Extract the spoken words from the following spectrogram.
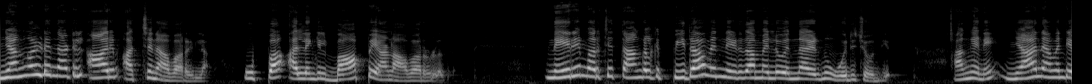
ഞങ്ങളുടെ നാട്ടിൽ ആരും അച്ഛനാവാറില്ല. ഉപ്പ അല്ലെങ്കിൽ ബാപ്പയാണ് ആവാറുള്ളത്. നേരെ മറിച്ച് താങ്കൾക്ക് പിതാവെന്ന് എഴുതാമല്ലോ എന്നായിരുന്നു ഒരു ചോദ്യം. അങ്ങനെ ഞാൻ അവന്റെ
